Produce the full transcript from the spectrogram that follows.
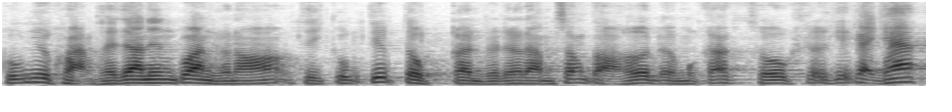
cũng như khoảng thời gian liên quan của nó thì cũng tiếp tục cần phải được làm sáng tỏ hơn ở một các số khía cạnh khác.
